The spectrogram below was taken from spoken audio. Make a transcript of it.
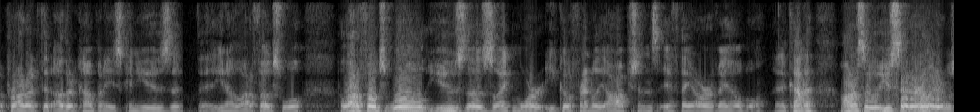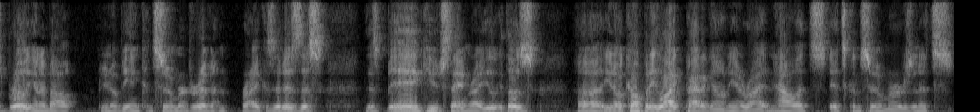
a product that other companies can use. That you know a lot of folks will a lot of folks will use those like more eco-friendly options if they are available. And it kind of honestly, what you said earlier was brilliant about you know being consumer driven, right? Because it is this this big huge thing, right? You look at those, uh, you know, a company like Patagonia, right, and how its its consumers and its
